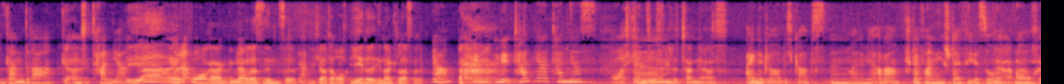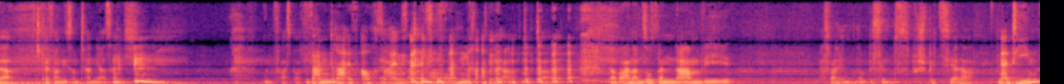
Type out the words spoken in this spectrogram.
Sandra Geil. und Tanja. Ja, Oder? hervorragend, genau Ne? das sind sie. Ja. Ich hatte auch jede in der Klasse. Ja, den, nee, Tanja, Tanjas. Oh, ich kenne so äh, viele Tanjas. Eine, glaube ich, gab es in meinem Jahr. Aber Stefanie, Steffi ist so. Ja, ne? auch, ja. Stefanis und Tanjas habe ich unfassbar viel. Sandra ist auch so Ja, ein Sandra. Sandra. Ne? Ja, total. Da waren dann so Namen wie, was war denn so ein bisschen spezieller? Nadine,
